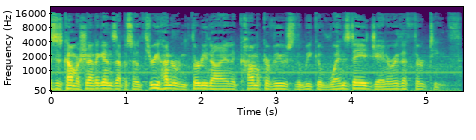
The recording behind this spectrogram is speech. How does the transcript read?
This is Comic Shenanigans, episode 339, comic reviews for the week of Wednesday, January the 13th.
